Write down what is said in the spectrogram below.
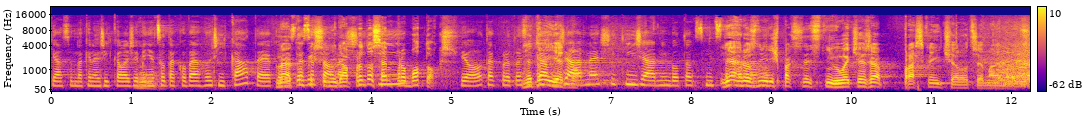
já jsem taky neříkala, že vy něco takového říkáte. Jako No. Ne, jste to se bych si ptal nedal, proto jsem pro Botox. Jo, tak proto Mně to je říkám jedno. žádné šití, žádný Botox, nic Je takového. hrozný, když pak se sní u večeře a praskne čelo třeba nebo něco.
